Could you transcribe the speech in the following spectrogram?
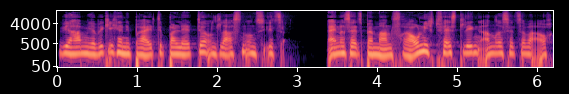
wir haben ja wirklich eine breite Palette und lassen uns jetzt einerseits bei Mann-Frau nicht festlegen, andererseits aber auch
